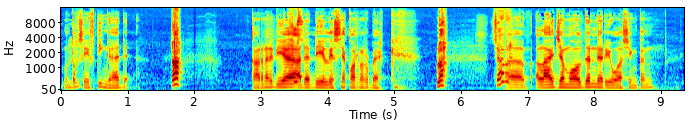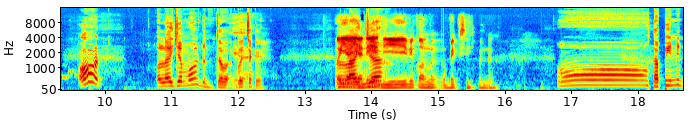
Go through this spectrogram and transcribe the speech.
untuk safety nggak ada. Hah? Karena dia ada di listnya cornerback. Lah, siapa? Eh, Elijah Molden dari Washington. Oh, Elijah Molden. Coba gue Iya. cek ya. Oh iya, iya, ini di ini cornerback sih, bener. Oh, tapi ini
